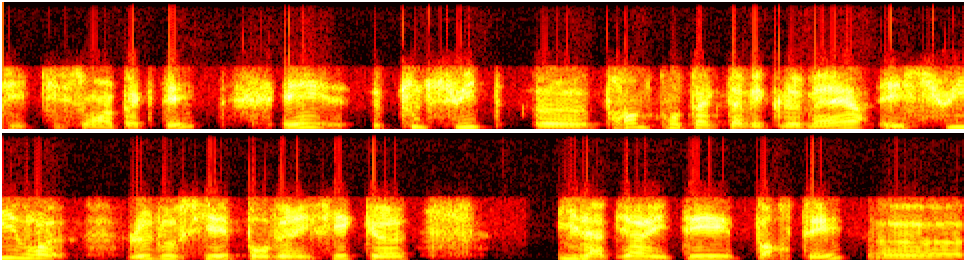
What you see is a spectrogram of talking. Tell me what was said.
qui, qui sont impactées, et tout de suite euh, prendre contact avec le maire et suivre le dossier pour vérifier que il a bien été porté euh,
